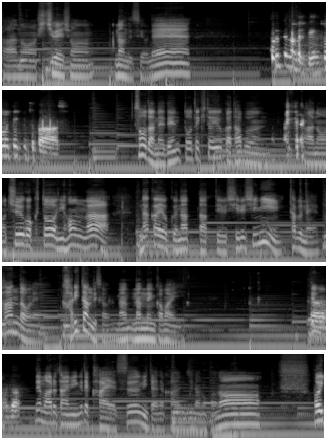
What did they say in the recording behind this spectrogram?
あのシチュエーションなんですよね。これってなんか伝統的とか、そうだね伝統的というか多分あの中国と日本が仲良くなったっていう印に多分ねパンダをね借りたんですよな何年か前に。でも。でもあるタイミングで返すみたいな感じなのかな。はい、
